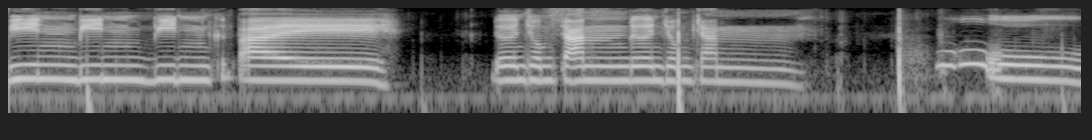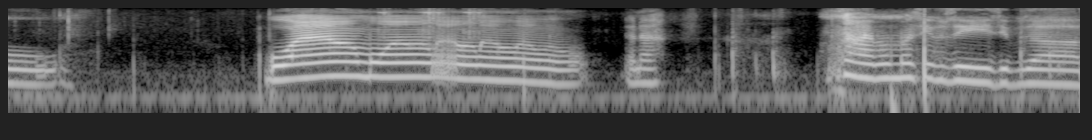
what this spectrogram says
บินบินบินขึ้นไป เดินชมจันเดินชมจันทร์อู้บัวบัวเดี๋ยวนะถ่ายมามาสิบสี่สิบสาม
